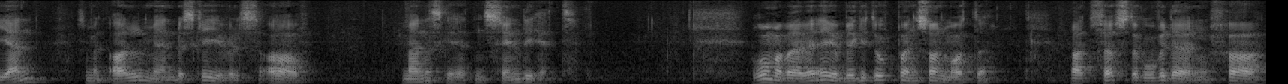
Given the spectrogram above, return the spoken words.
igjen som en allmenn beskrivelse av menneskehetens syndighet. Romerbrevet er jo bygget opp på en sånn måte at første hoveddelen fra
